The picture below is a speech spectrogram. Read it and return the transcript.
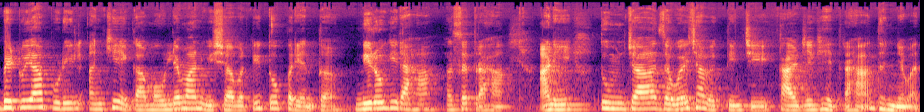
भेटूया पुढील आणखी एका मौल्यवान विषयावरती. तोपर्यंत निरोगी राहा हसत राहा आणि तुमच्या जवळच्या व्यक्तींची काळजी घेत राहा. धन्यवाद.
